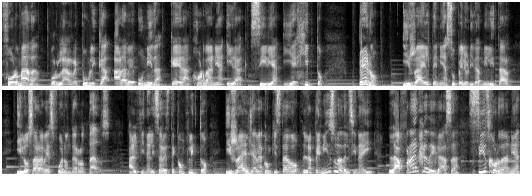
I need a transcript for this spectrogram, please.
formada por la República Árabe Unida, que era Jordania, Irak, Siria y Egipto. Pero Israel tenía superioridad militar y los árabes fueron derrotados. Al finalizar este conflicto, Israel ya había conquistado la península del Sinaí, la franja de Gaza, Cisjordania,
